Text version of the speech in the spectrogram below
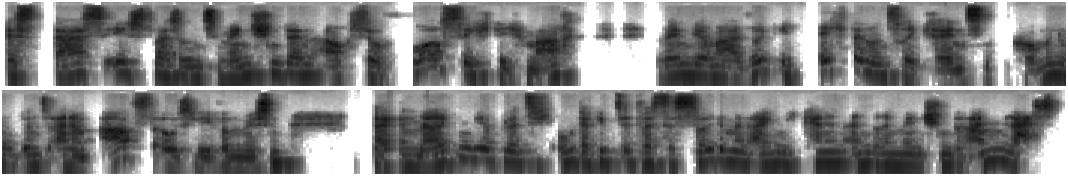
es das ist, was uns Menschen dann auch so vorsichtig macht, wenn wir mal wirklich echt an unsere Grenzen kommen und uns einem Arzt ausliefern müssen, dann merken wir plötzlich, oh, da gibt es etwas, das sollte man eigentlich keinen anderen Menschen dran lassen.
